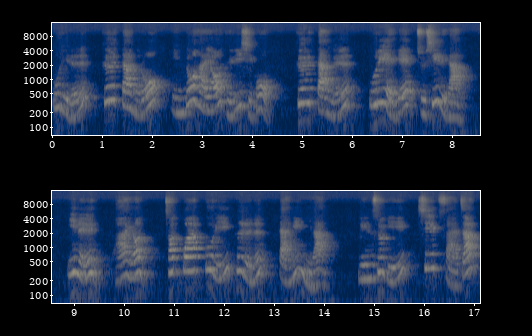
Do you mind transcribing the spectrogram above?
우리를 그 땅으로 인도하여 들이시고 그 땅을 우리에게 주시리라. 이는 과연 젖과 꿀이 흐르는 땅이니라. 민수기 14장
